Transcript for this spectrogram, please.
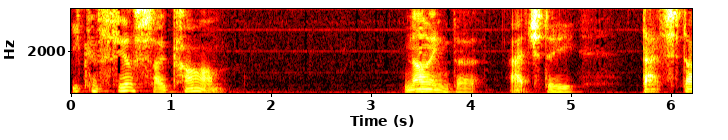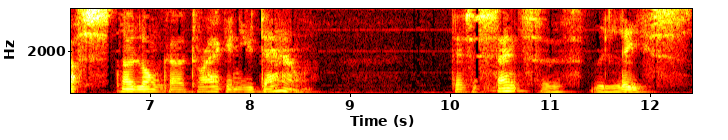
you can feel so calm knowing that actually that stuff's no longer dragging you down. There's a sense of release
